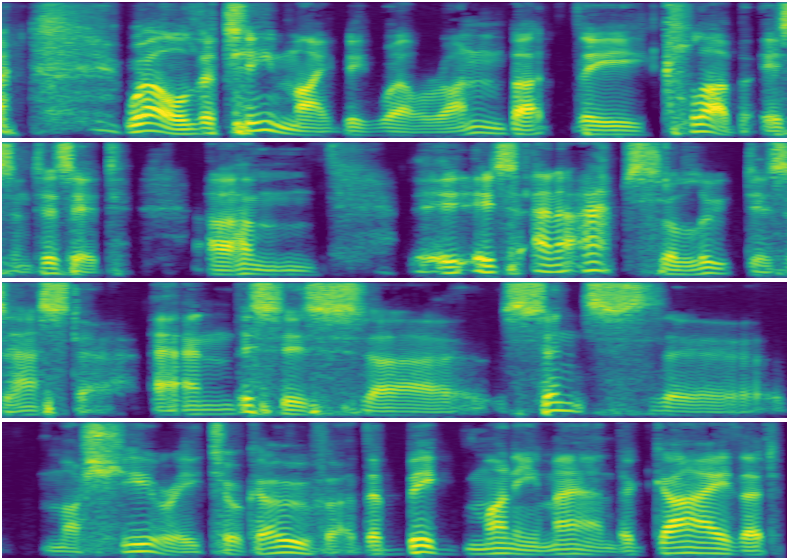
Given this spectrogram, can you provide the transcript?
well, the team might be well run, but the club isn't, is it? Um, it's an absolute disaster. And this is uh, since the Moshiri took over, the big money man, the guy that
